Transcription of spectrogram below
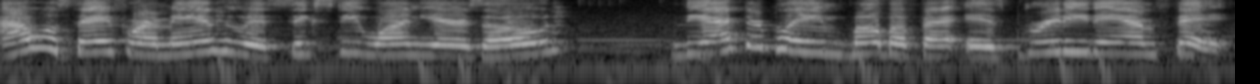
I will say for a man who is 61 years old, the actor playing Boba Fett is pretty damn fit.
